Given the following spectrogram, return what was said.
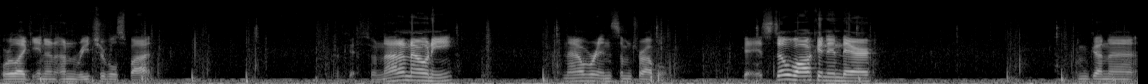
Or, like, in an unreachable spot. Okay, so not an Oni. Now we're in some trouble. Okay, it's still walking in there. I'm gonna...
